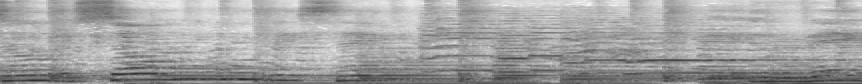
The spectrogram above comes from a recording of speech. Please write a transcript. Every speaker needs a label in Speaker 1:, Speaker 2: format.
Speaker 1: so they, so they say. It.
